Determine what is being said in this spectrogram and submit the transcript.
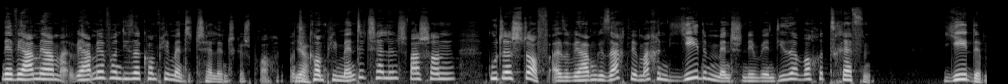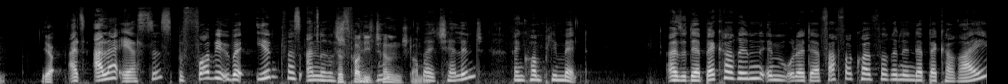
Ne, wir haben ja, wir haben ja von dieser Komplimente-Challenge gesprochen. Und Ja. die Komplimente-Challenge war schon guter Stoff. Also wir haben gesagt, wir machen jedem Menschen, den wir in dieser Woche treffen, jedem, Ja. als allererstes, bevor wir über irgendwas anderes Das war die sprechen, Challenge das war damals. die Challenge, ein Kompliment. Also der Bäckerin im, oder der Fachverkäuferin in der Bäckerei,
